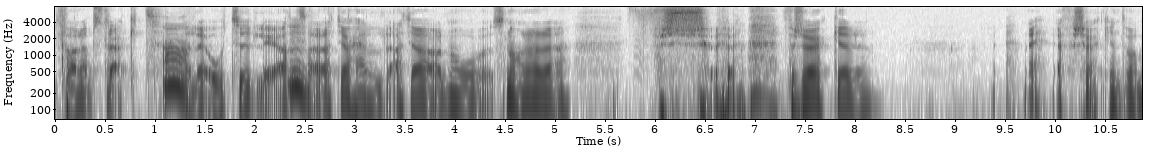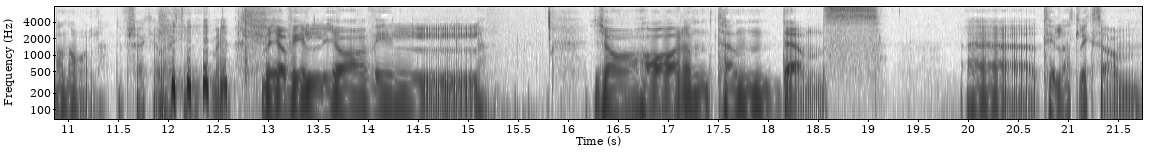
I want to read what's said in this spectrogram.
för abstrakt Ah. eller otydlig. Att, Mm. så här, att, jag hellre, att jag nog snarare förs försöker Nej, jag försöker inte vara banal. Det försöker jag verkligen inte med. Men jag vill, jag vill... Jag har en tendens eh, till att liksom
